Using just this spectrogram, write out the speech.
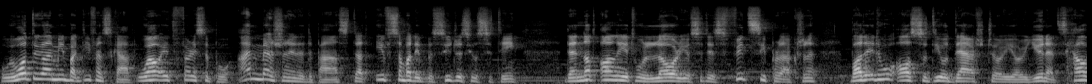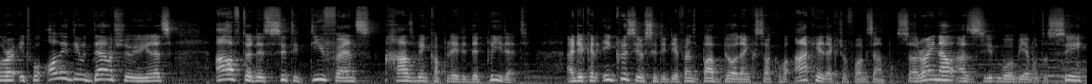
What do I mean by defense cap? Well, it's very simple. I mentioned in the past that if somebody besieges your city, then not only it will lower your city's FIDS production, but it will also deal damage to your units. However, it will only deal damage to your units after the city defense has been completely depleted and you can increase your city defense by building circular architecture for example. So right now as you will be able to see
